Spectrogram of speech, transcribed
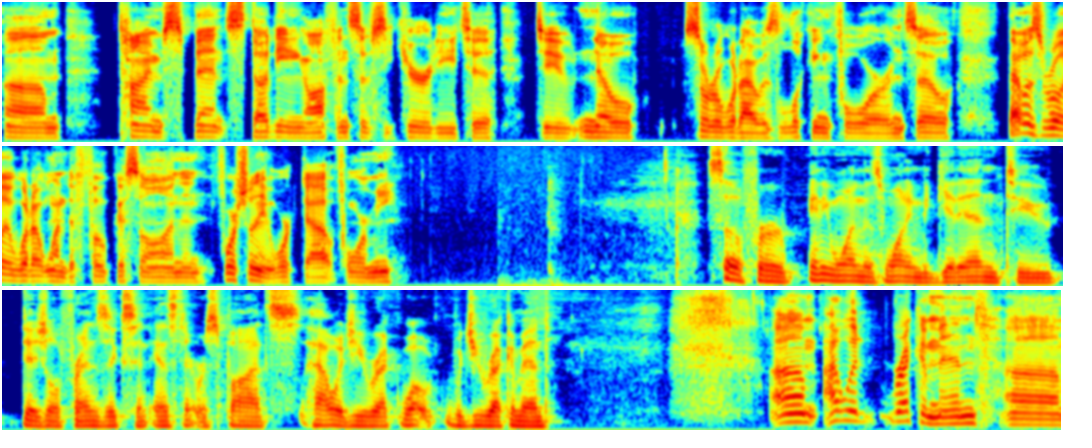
um, time spent studying offensive security to to know sort of what I was looking for, and so that was really what I wanted to focus on, and fortunately, it worked out for me. So, for anyone that's wanting to get into digital forensics and incident response, how would you rec? What would you recommend? Um, I would recommend uh,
